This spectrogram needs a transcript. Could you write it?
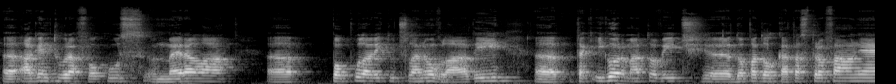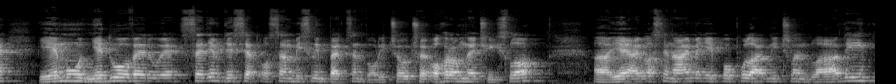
agentúra Focus merala e, popularitu členov vlády, tak Igor Matovič dopadol katastrofálne. Jemu nedôveruje 78, myslím, percent voličov, čo je ohromné číslo je aj vlastne najmenej populárny člen vlády.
